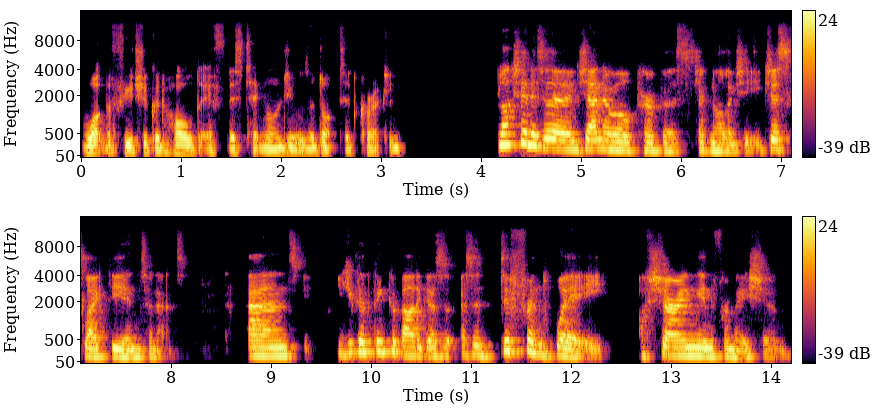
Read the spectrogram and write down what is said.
what the future could hold if this technology was adopted correctly. Blockchain is a general purpose technology just like the internet. And you can think about it as, as a different way of sharing information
